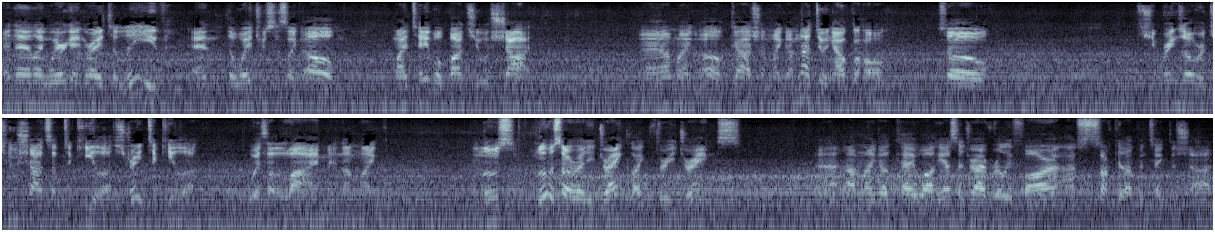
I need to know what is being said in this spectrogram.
and then like we were getting ready to leave, and the waitress is like, "Oh, my table bought you a shot." And I'm like, "Oh gosh," I'm like, "I'm not doing alcohol." So she brings over two shots of tequila, straight tequila, with a lime, and I'm like, and Lewis Lewis already drank like three drinks. And I'm like, okay, well he has to drive really far. I suck it up and take the shot.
